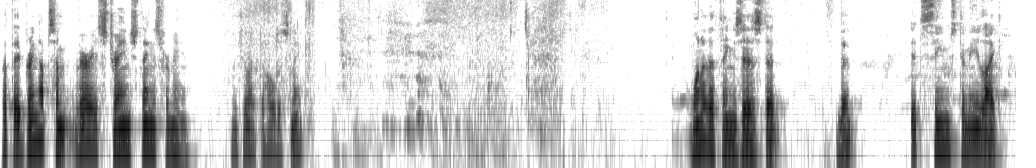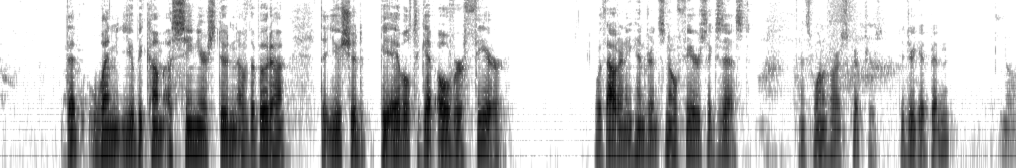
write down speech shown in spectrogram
but they bring up some very strange things for me. Would you like to hold a snake? One of the things is that, that it seems to me like that when you become a senior student of the Buddha, that you should be able to get over fear. Without any hindrance, no fears exist. That's one of our scriptures. Did you get bitten? No.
